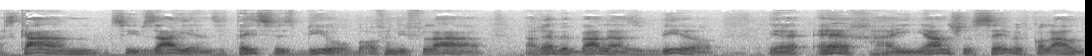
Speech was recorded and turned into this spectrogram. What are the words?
אז כאן, סעיף ז', זה טייספס ביור, באופן נפלא, הרב בא להסביר איך העניין של סבב כל העלמין,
